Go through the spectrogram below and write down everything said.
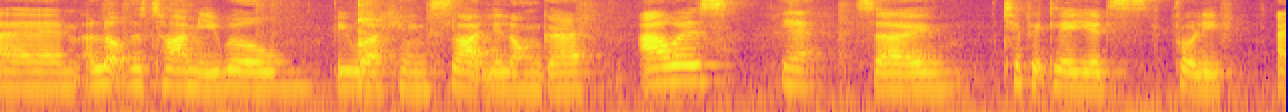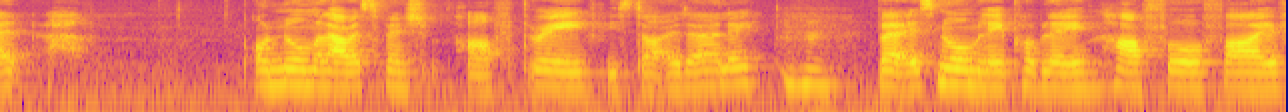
Um, a lot of the time, you will be working slightly longer hours. Yeah. So typically, you'd probably uh, on normal hours finish at half three if you started early, Mm-hmm. but it's normally probably half four, five,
